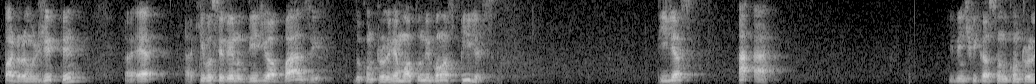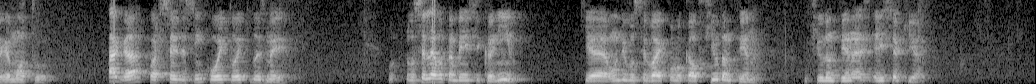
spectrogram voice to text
padrão GT, é, aqui você vê no vídeo a base do controle remoto onde vão as pilhas, pilhas AA identificação do controle remoto H405-8826. Você leva também esse caninho, que é onde você vai colocar o fio da antena. O fio da antena é esse aqui, ó.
